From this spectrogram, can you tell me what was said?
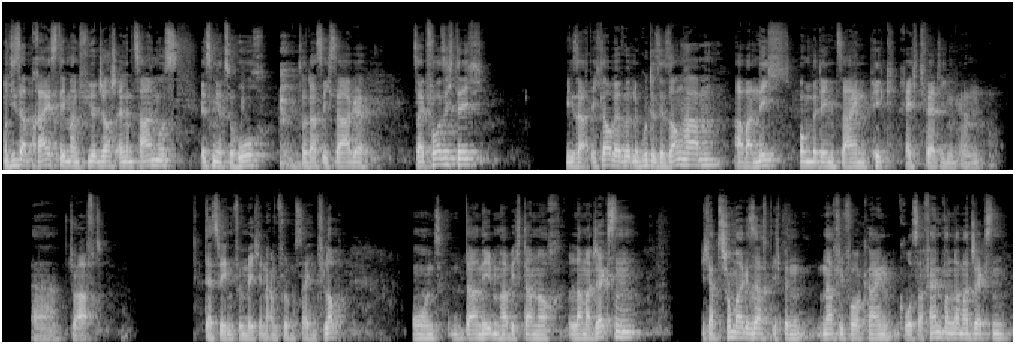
Und dieser Preis, den man für Josh Allen zahlen muss, ist mir zu hoch, sodass ich sage, seid vorsichtig. Wie gesagt, ich glaube, er wird eine gute Saison haben, aber nicht unbedingt seinen Pick rechtfertigen im äh, Draft. Deswegen für mich in Anführungszeichen Flop. Und daneben habe ich dann noch Lama Jackson. Ich habe es schon mal gesagt, ich bin nach wie vor kein großer Fan von Lama Jackson.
